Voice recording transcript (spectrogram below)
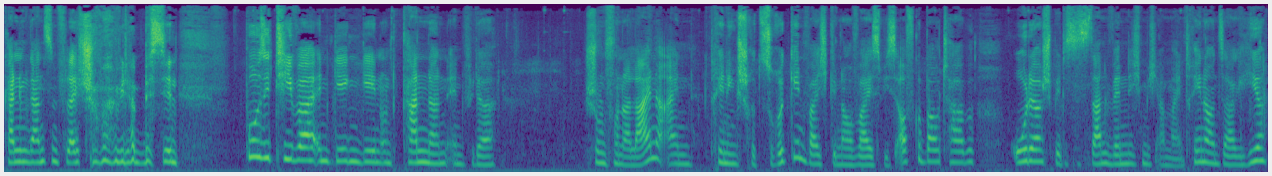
kann dem Ganzen vielleicht schon mal wieder ein bisschen positiver entgegengehen und kann dann entweder schon von alleine einen Trainingsschritt zurückgehen, weil ich genau weiß, wie ich es aufgebaut habe, Oder spätestens dann wende ich mich an meinen Trainer und sage, hier,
